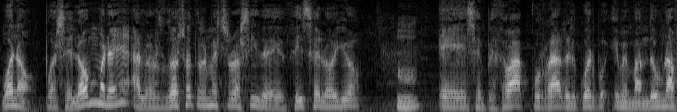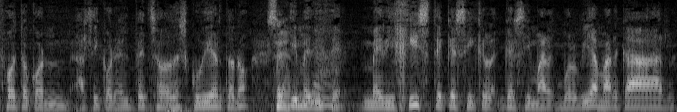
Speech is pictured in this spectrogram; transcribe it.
Bueno, pues el hombre, a los dos o tres meses así de decírselo yo, eh, se empezó a currar el cuerpo y me mandó una foto con así con el pecho descubierto, ¿no? Sí. Y me Mira. dice, me dijiste que si, que si mar- volvía a marcar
